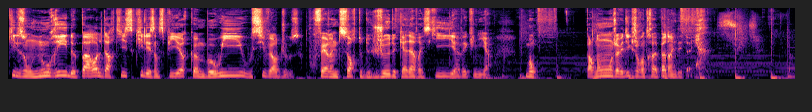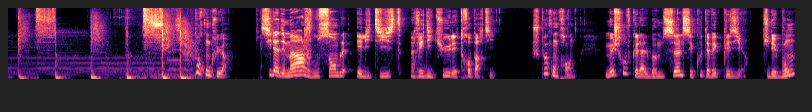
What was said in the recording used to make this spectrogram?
qu'ils ont nourries de paroles d'artistes qui les inspirent comme Bowie ou Silverjuice, pour faire une sorte de jeu de cadavre ski avec une IA. Bon, pardon, j'avais dit que je rentrerais pas dans les détails. Pour conclure, si la démarche vous semble élitiste, ridicule et trop partie, je peux comprendre, mais je trouve que l'album seul s'écoute avec plaisir, qu'il est bon,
